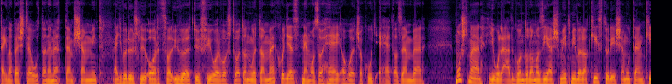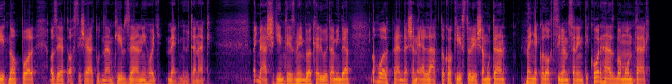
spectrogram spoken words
tegnap este óta nem ettem semmit. Egy vöröslő arccal üvöltő főorvostól tanultam meg, hogy ez nem az a hely, ahol csak úgy ehet az ember. Most már jól átgondolom az ilyesmit, mivel a kéztörésem után két nappal azért azt is el tudnám képzelni, hogy megműtenek. Egy másik intézményből kerültem ide, ahol rendesen elláttak a kéztörésem után, menjek a lakcímem szerinti kórházba, mondták,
